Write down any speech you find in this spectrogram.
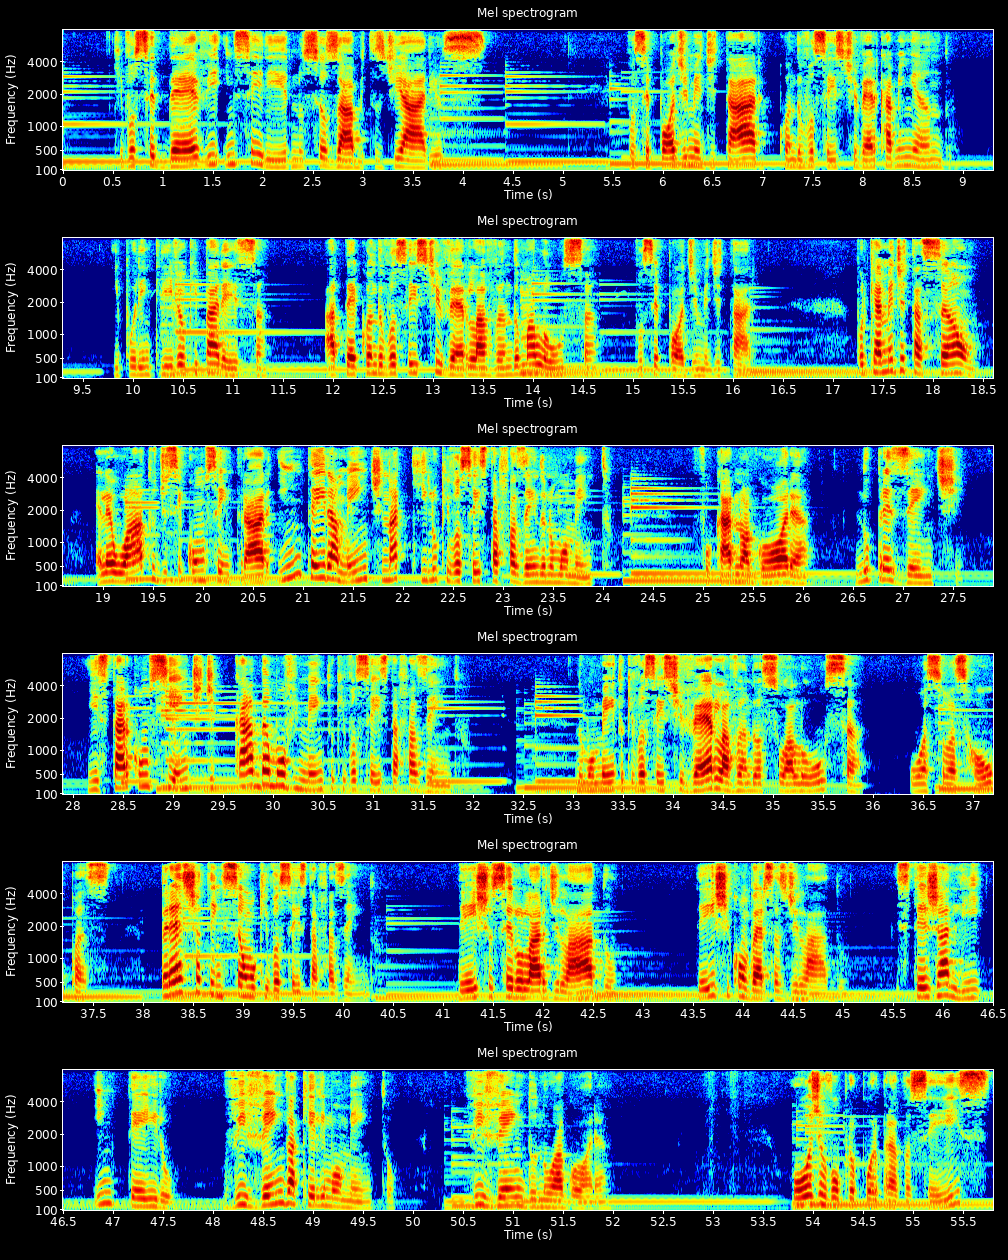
que você deve inserir nos seus hábitos diários. Você pode meditar quando você estiver caminhando, e por incrível que pareça, até quando você estiver lavando uma louça, você pode meditar. Porque a meditação, ela é o ato de se concentrar inteiramente naquilo que você está fazendo no momento. Focar no agora, no presente e estar consciente de cada movimento que você está fazendo. No momento que você estiver lavando a sua louça ou as suas roupas, preste atenção ao que você está fazendo. Deixe o celular de lado, deixe conversas de lado. Esteja ali inteiro, vivendo aquele momento, vivendo no agora. Hoje eu vou propor para vocês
